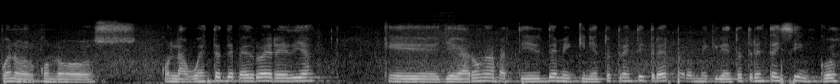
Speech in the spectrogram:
bueno, con, los, con las huestes de Pedro Heredia, que llegaron a partir de 1533, pero en 1535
